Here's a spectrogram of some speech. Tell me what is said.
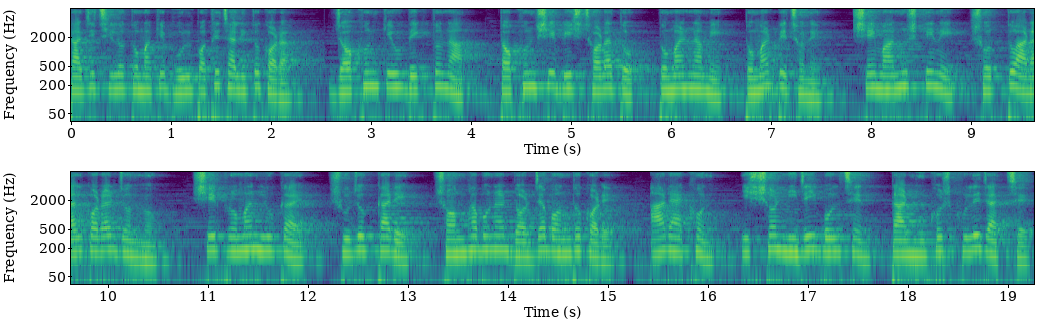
কাজই ছিল তোমাকে ভুল পথে চালিত করা। যখন কেউ দেখত না, তখন সে বিষ ছড়াত, তোমার নামে, তোমার পেছনে। সে মানুষ কেনে সত্য আড়াল করার জন্য। সে প্রমাণ লুকায়, সুযোগ কারে সম্ভাবনার দরজা বন্ধ করে। আর এখন ঈশ্বর নিজেই বলছেন, তার মুখোশ খুলে যাচ্ছে,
